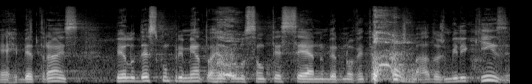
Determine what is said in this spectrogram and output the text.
RB Trans, pelo descumprimento à resolução TCE número 97/2015,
